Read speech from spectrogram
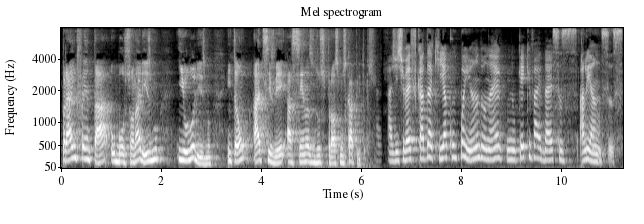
para enfrentar o bolsonarismo e o lulismo. Então, há de se ver as cenas dos próximos capítulos. A gente vai ficar daqui acompanhando, né, no que que vai dar essas alianças.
